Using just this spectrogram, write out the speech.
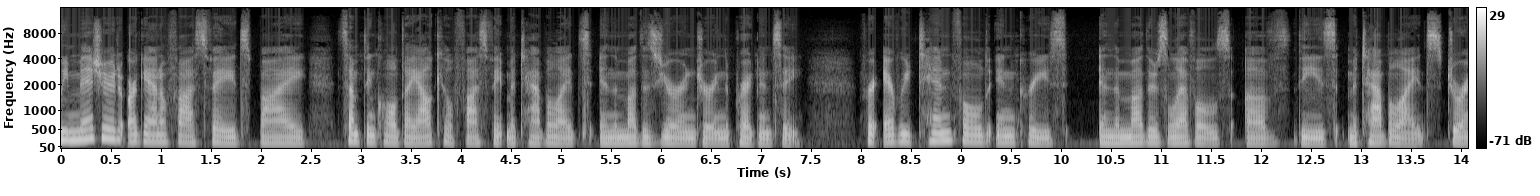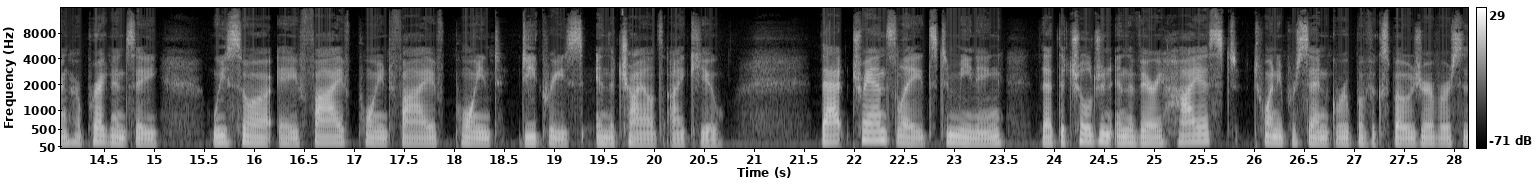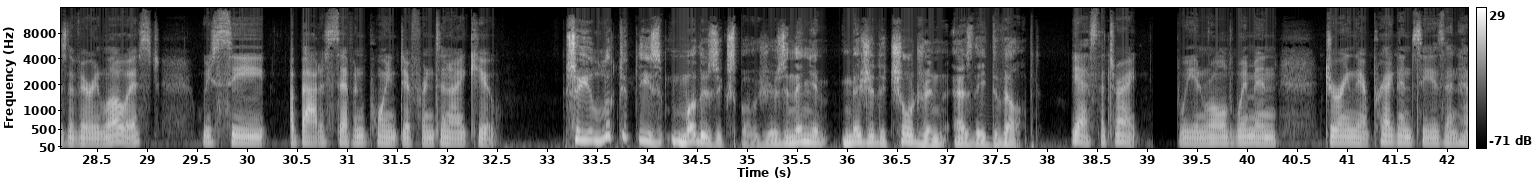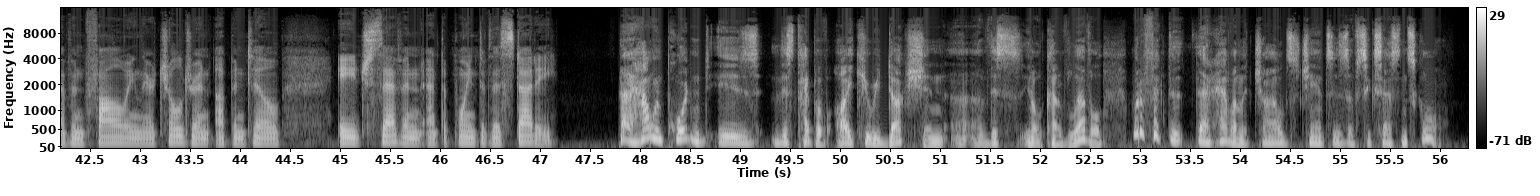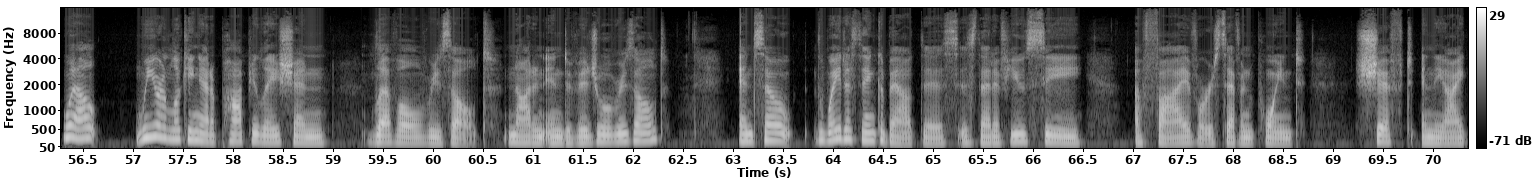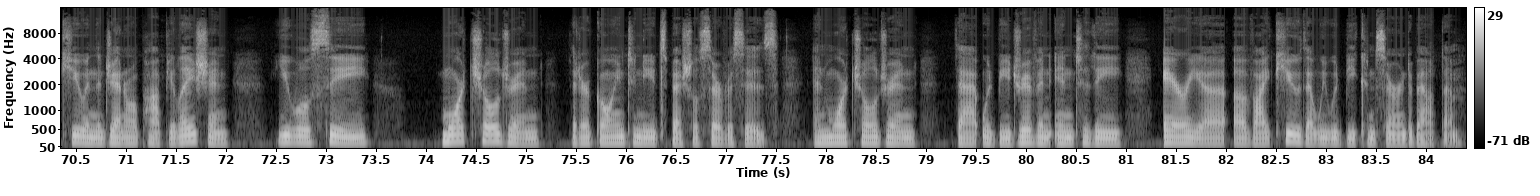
We measured organophosphates by something called dialkyl phosphate metabolites in the mother's urine during the pregnancy. For every tenfold increase in the mother's levels of these metabolites during her pregnancy, we saw a 5.5 point decrease in the child's IQ. That translates to meaning that the children in the very highest 20% group of exposure versus the very lowest we see about a seven point difference in IQ. So you looked at these mothers' exposures and then you measured the children as they developed. Yes, that's right. We enrolled women during their pregnancies and have been following their children up until age seven at the point of this study. How important is this type of IQ reduction uh, of this, you know, kind of level? What effect does that have on the child's chances of success in school? Well, we are looking at a population level result, not an individual result. And so the way to think about this is that if you see a five or a seven point shift in the IQ in the general population, you will see more children that are going to need special services and more children that would be driven into the area of IQ that we would be concerned about them.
